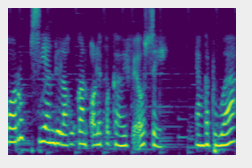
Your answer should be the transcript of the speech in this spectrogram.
korupsi yang dilakukan oleh pegawai VOC. Yang kedua,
